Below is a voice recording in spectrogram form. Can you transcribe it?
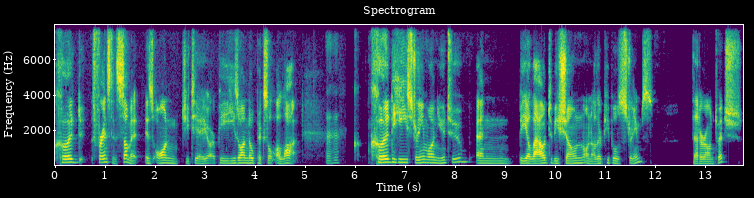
Could, for instance, Summit is on GTA RP. He's on NoPixel a lot. Mm-hmm. C- Could he stream on YouTube and be allowed to be shown on other people's streams that are on Twitch?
